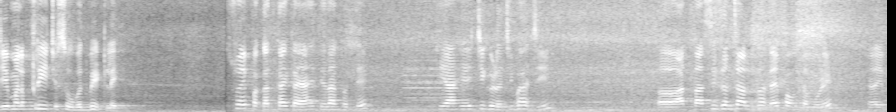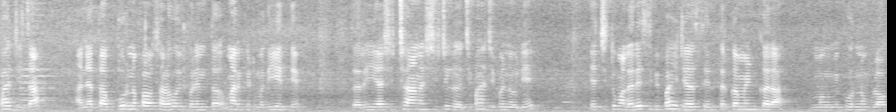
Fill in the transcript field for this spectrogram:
जे मला फ्रीज सोबत भेटले स्वयंपाकात काय काय आहे ते दाखवते. ही आहे चिगळाची भाजी. अ, आता सीझन चालू झाला आहे पावसामुळे भाजीचा. आणि आता पूर्ण पावसाळा होईपर्यंत मार्केटमध्ये येते. तर ही अशी छान अशी चिगळाची भाजी बनवली आहे. याची तुम्हाला रेसिपी पाहिजे असेल तर कमेंट करा. मग मी पूर्ण ब्लॉग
